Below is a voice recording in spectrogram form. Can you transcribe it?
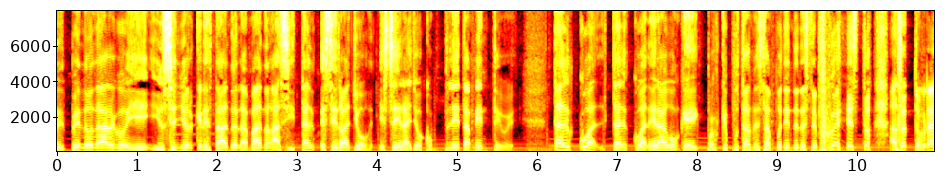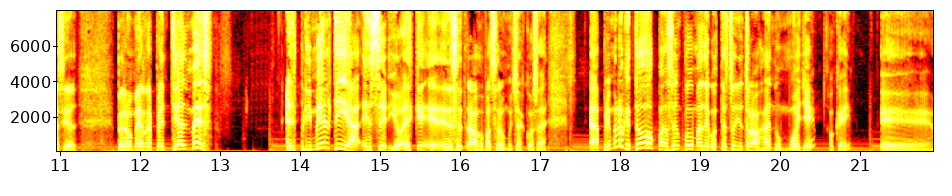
el pelo largo y, un señor que le está dando la mano, así tal, ese era yo, ese era yo, completamente, güey. Tal cual, tal cual, era algo que, ¿por qué putas me están poniendo en este puesto? Acepto, gracias. Pero me arrepentí al mes. El primer día, en serio, es que eh, en ese trabajo pasaron muchas cosas. Ah, primero que todo, para hacer un poco más de contexto, yo trabajaba en un muelle, ¿ok? Eh,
